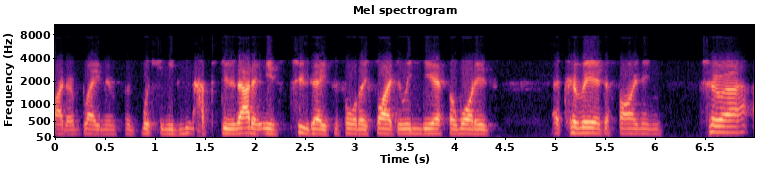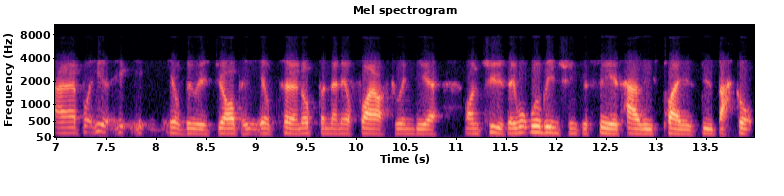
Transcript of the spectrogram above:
I don't blame him for wishing he didn't have to do that. It is two days before they fly to India for what is a career-defining tour. Uh, but he, he, he'll do his job. He, will turn up and then he'll fly off to India on Tuesday. What will be interesting to see is how these players do back up,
